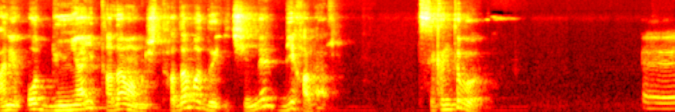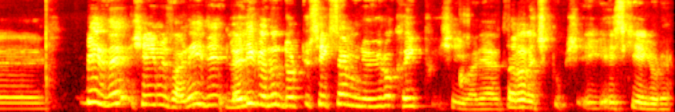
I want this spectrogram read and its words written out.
hani o dünyayı tadamamış tadamadığı için de bir haber. Sıkıntı bu. Ee, bir de şeyimiz var. Neydi? La Liga'nın 480 milyon euro kayıp şeyi var. Yani zarar açıklamış eskiye göre.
